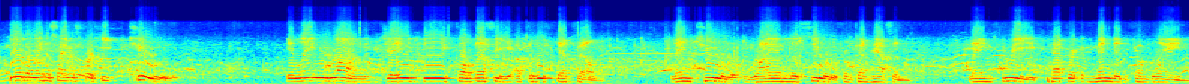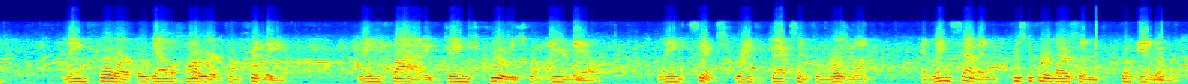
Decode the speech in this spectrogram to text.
Here are the lane assignments for heat two. In lane one, J.D. Foldesi of Duluth-Denfeld. Lane two, Ryan Lesueur from Chanhassen. Lane three, Patrick Mendin from Blaine. Lane four, Odell Howard from Fridley. Lane five, James Kruse from Irondale. Lane six, Grant Jackson from Rosemount. And lane seven, Christopher Larson from Andover.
